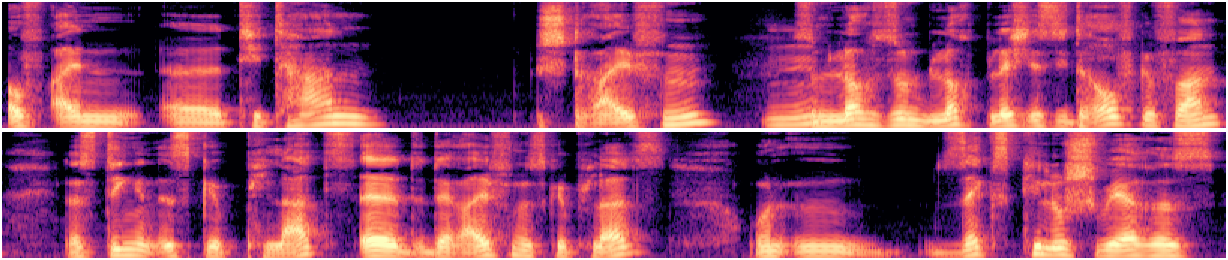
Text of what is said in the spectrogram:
auf einen äh, Titanstreifen, Mhm. so ein Loch, so ein Lochblech ist sie draufgefahren, das Ding ist geplatzt, äh, der Reifen ist geplatzt und ein 6 Kilo schweres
